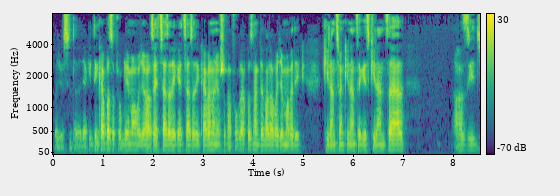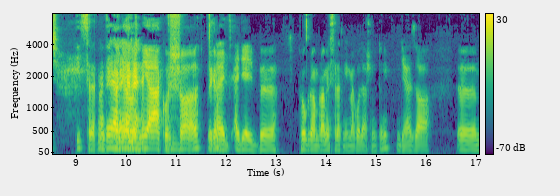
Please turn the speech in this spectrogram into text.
hogy őszinte legyek. Itt inkább az a probléma, hogy az 1% 1%-ával nagyon sokan foglalkoznak, de valahogy a maradék 99,9-el az így... Itt szeretnék Hát kanyarodni Ákossal egy egyéb programra, amit szeretnénk megoldást nyújtani. Ugye ez a ö,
